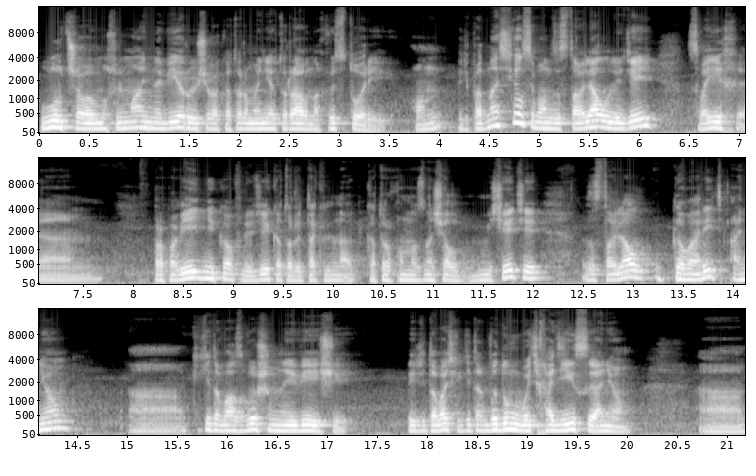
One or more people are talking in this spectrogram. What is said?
лучшего мусульманина верующего, которому нет равных в истории. Он преподносил себя, он заставлял людей, своих э, проповедников, людей, которые так или на, которых он назначал в мечети, заставлял говорить о нем э, какие-то возвышенные вещи, передавать какие-то, выдумывать хадисы о нем, э,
